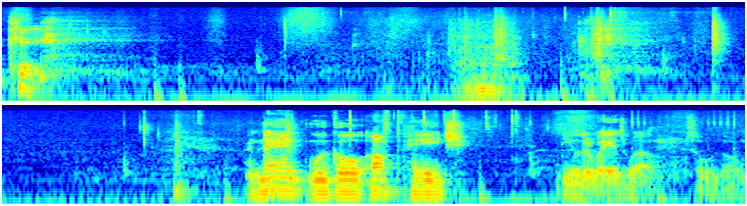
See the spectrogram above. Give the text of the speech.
Okay. And then we'll go off the page the other way as well. So we'll go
